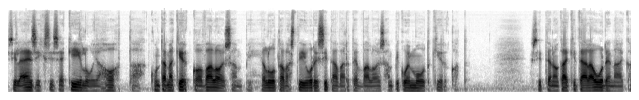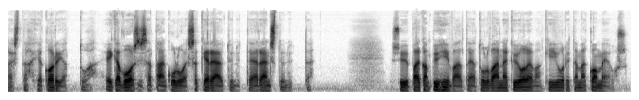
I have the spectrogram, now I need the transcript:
sillä ensiksi se kiiluu ja hohtaa, kun tämä kirkko on valoisampi ja luultavasti juuri sitä varten valoisampi kuin muut kirkot. Sitten on kaikki täällä uudenaikaista ja korjattua, eikä vuosisataan kuluessa keräytynyttä ja ränstynyttä. Syy paikan pyhiinvalta ja tulvaan näkyy olevankin juuri tämä komeus –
